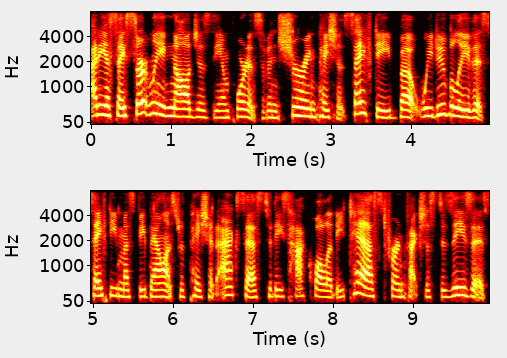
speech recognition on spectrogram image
IDSA certainly acknowledges the importance of ensuring patient safety, but we do believe that safety must be balanced with patient access to these high quality tests for infectious diseases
